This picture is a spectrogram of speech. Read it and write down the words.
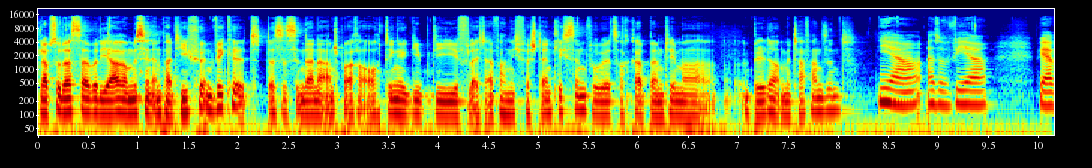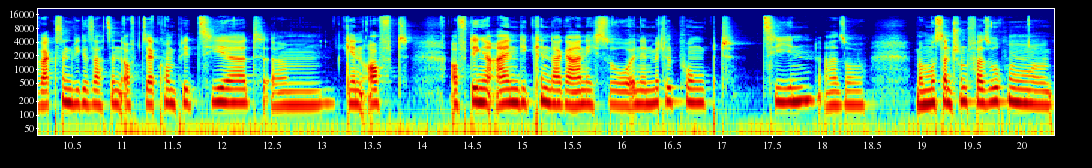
Glaubst du, dass da über die Jahre ein bisschen Empathie für entwickelt, dass es in deiner Ansprache auch Dinge gibt, die vielleicht einfach nicht verständlich sind, wo wir jetzt auch gerade beim Thema Bilder und Metaphern sind? Ja, also wir, wir Erwachsenen, wie gesagt, sind oft sehr kompliziert, ähm, gehen oft auf Dinge ein, die Kinder gar nicht so in den Mittelpunkt ziehen. Also man muss dann schon versuchen,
